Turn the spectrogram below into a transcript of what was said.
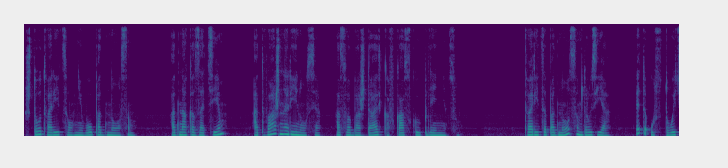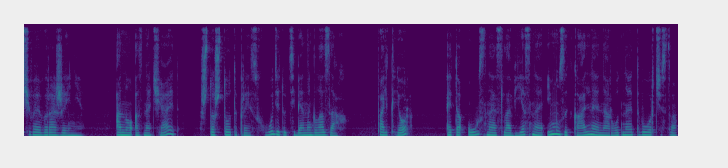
что творится у него под носом. Однако затем – отважно ринулся освобождать кавказскую пленницу. Творится под носом, друзья, это устойчивое выражение. Оно означает, что что-то происходит у тебя на глазах. Фольклор – это устное, словесное и музыкальное народное творчество.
